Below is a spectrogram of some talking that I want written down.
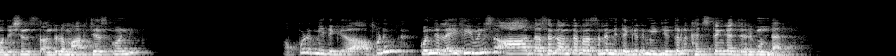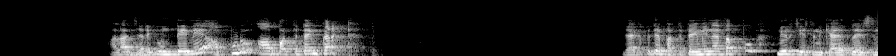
పొజిషన్స్ అందులో మార్క్ చేసుకోండి. అప్పుడు మీ దగ్గర అప్పుడు కొన్ని లైఫ్ ఈవెంట్స్ ఆ దశలు అంతర్దశలు మీ దగ్గర మీ జీవితంలో ఖచ్చితంగా జరిగి ఉండాలి అలా జరిగి ఉంటేనే అప్పుడు ఆ బర్త్ టైం కరెక్ట్ లేకపోతే బర్త్ టైం అయినా తప్పు మీరు చేసిన క్యాలిక్యులేషన్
